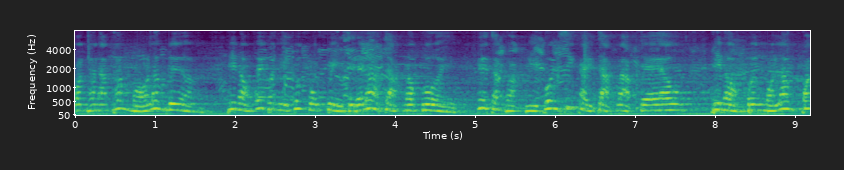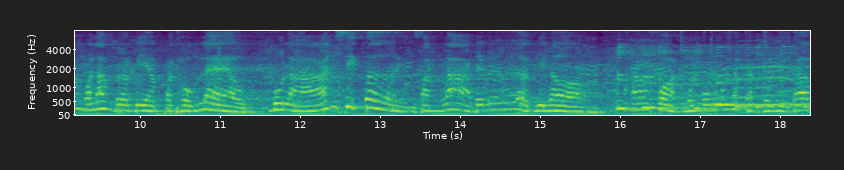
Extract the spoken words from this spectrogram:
วัฒนธรรมหมอลำเดือง พี่น้องได้พอดีทุกปกปีสิได้ลาจากนอกกล้วยเพื่อจังหวัดผีก้นซี่ไก่จากลาบแจวพี่น้องเบิงหมอลำฟังหมอลำระเบียบปฐมแล้วบุหลานสิเตยสั่งล่าเด้อพี่น้องเอาฟอดมนมูนักกันจนีครับ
